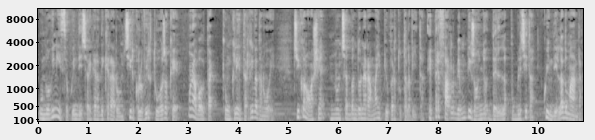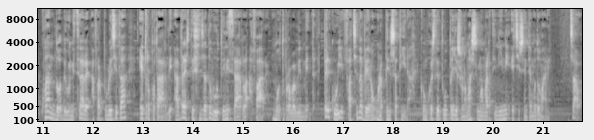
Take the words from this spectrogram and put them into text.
un nuovo inizio, quindi cercare di creare un circolo virtuoso che una volta che un cliente arriva da noi, ci conosce, non ci abbandonerà mai più per tutta la vita. E per farlo abbiamo bisogno della pubblicità. Quindi la domanda quando devo iniziare a fare pubblicità è troppo tardi, avreste già dovuto iniziare iniziarla a fare, molto probabilmente. Per cui faccia davvero una pensatina. Con questo è tutto, io sono Massimo Martinini e ci sentiamo domani. Ciao!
